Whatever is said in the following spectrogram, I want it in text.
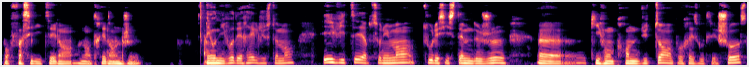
pour faciliter l'entrée dans le jeu. Et au niveau des règles, justement, éviter absolument tous les systèmes de jeu euh, qui vont prendre du temps pour résoudre les choses.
